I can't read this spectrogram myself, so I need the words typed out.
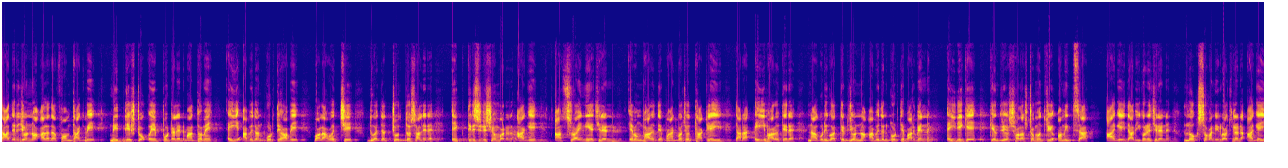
তাদের জন্য আলাদা ফর্ম থাকবে। নির্দিষ্ট ওয়েব পোর্টালের মাধ্যমে এই আবেদন করতে হবে। বলা হচ্ছে দু হাজার চোদ্দ সালের একত্রিশে ডিসেম্বরের আগে আশ্রয় নিয়েছিলেন এবং ভারতে পাঁচ বছর থাকলেই তারা এই ভারতের নাগরিকত্বের জন্য আবেদন করতে পারবেন। এইদিকে কেন্দ্রীয় স্বরাষ্ট্রমন্ত্রী অমিত শাহ আগেই দাবি করেছিলেন, লোকসভা নির্বাচনের আগেই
